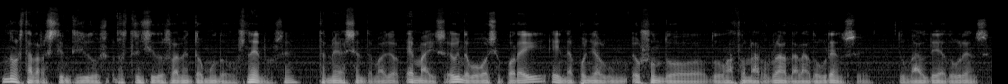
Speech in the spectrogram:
non estaba restringidos, restringido solamente ao mundo dos nenos, eh? tamén a xente maior. E máis, eu ainda vou hoxe por aí e ainda poño algún... Eu son do, dunha zona rural da la Ourense, dunha aldea do Ourense,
